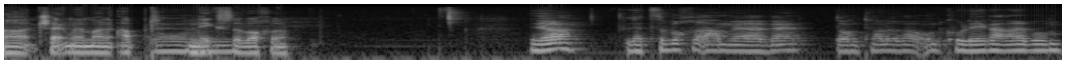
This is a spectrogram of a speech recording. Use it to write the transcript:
ja, checken wir mal ab Ähm. nächste Woche. Ja, letzte Woche haben wir erwähnt, Don Tolliver und Kollega-Album.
